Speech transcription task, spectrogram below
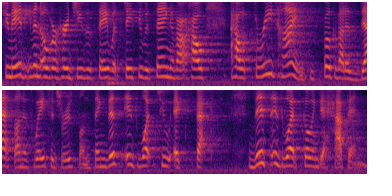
She may have even overheard Jesus say what Stacy was saying about how, how three times he spoke about his death on his way to Jerusalem, saying, This is what to expect. This is what's going to happen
